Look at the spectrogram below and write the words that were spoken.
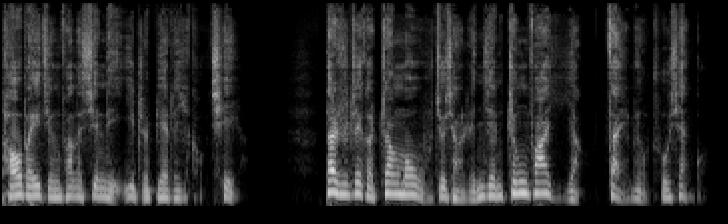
桃北警方的心里一直憋着一口气呀，但是这个张某武就像人间蒸发一样，再也没有出现过。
